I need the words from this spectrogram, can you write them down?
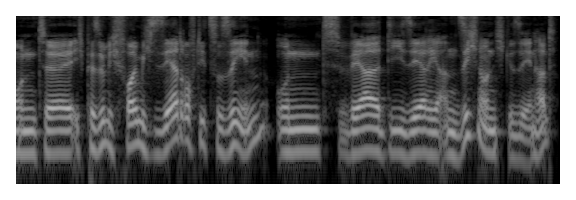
Und äh, ich persönlich freue mich sehr darauf, die zu sehen. Und wer die Serie an sich noch nicht gesehen hat,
